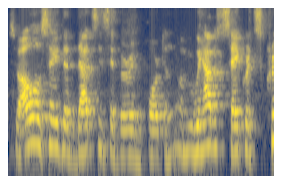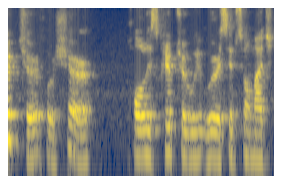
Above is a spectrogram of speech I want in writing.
So i will say that that is a very important I mean, we have sacred scripture for sure. Holy scripture we, we receive so much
